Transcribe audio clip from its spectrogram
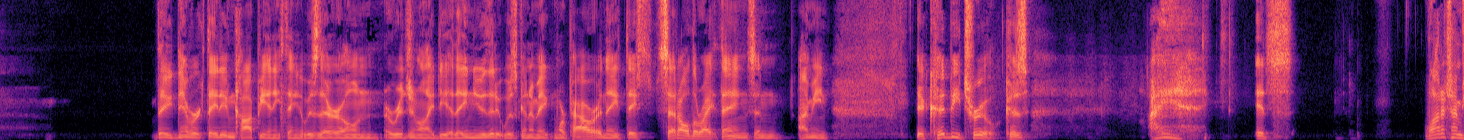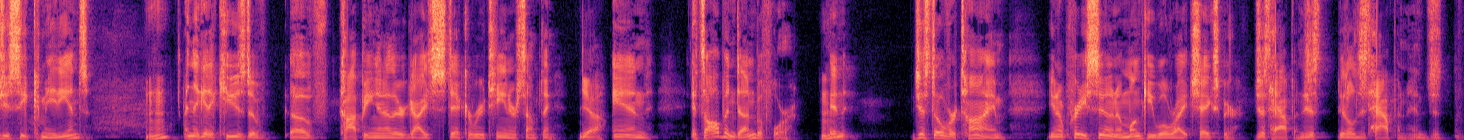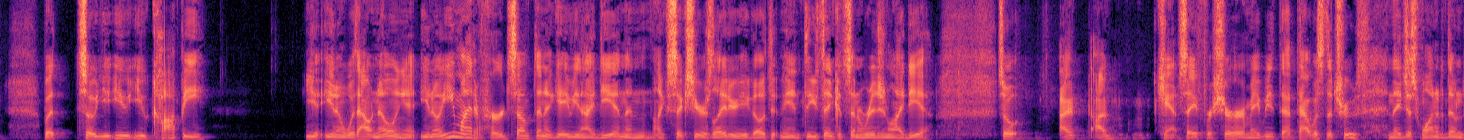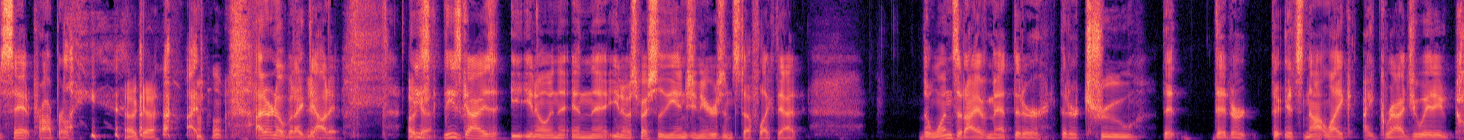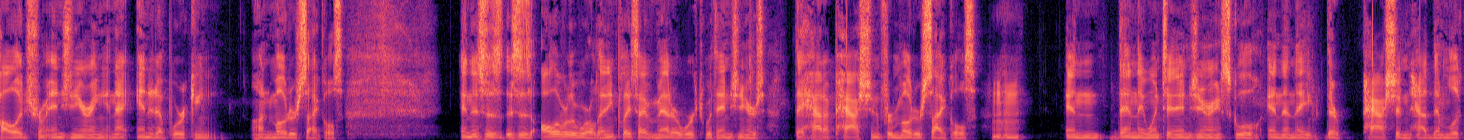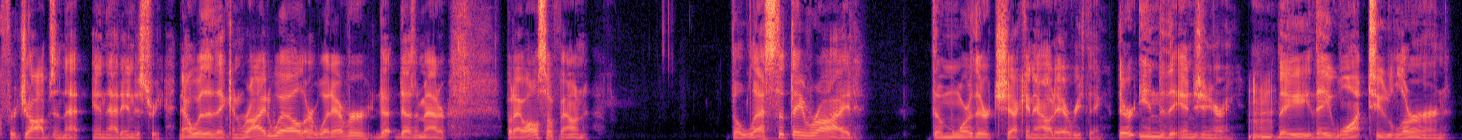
they never, they didn't copy anything. It was their own original idea. They knew that it was going to make more power and they, they said all the right things. And I mean, it could be true because I, it's a lot of times you see comedians mm-hmm. and they get accused of of copying another guy's stick or routine or something, Yeah. and it's all been done before. Mm-hmm. And just over time, you know, pretty soon a monkey will write Shakespeare. Just happen. Just it'll just happen, and just. But so you you you copy. You, you know, without knowing it, you know, you might have heard something that gave you an idea, and then like six years later, you go to and you think it's an original idea. So I I can't say for sure. Maybe that that was the truth, and they just wanted them to say it properly. Okay. I don't I don't know, but I doubt it. These Okay. these guys, you know, in the in the you know, especially the engineers and stuff like that, the ones that I have met that are that are true that that are it's not like I graduated college from engineering and I ended up working on motorcycles. And this is this is all over the world. Any place I've met or worked with engineers, they had a passion for motorcycles. Mm-hmm. And then they went to engineering school and then they their passion had them look for jobs in that in that industry. Now whether they can ride well or whatever d- doesn't matter. But I also found the less that they ride, the more they're checking out everything. They're into the engineering. Mm-hmm. They they want to learn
